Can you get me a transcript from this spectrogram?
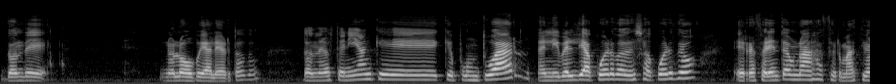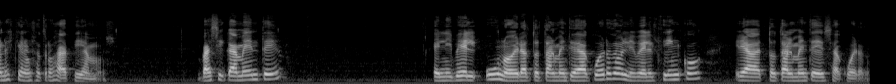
donde, no lo voy a leer todo, donde nos tenían que, puntuar el nivel de acuerdo o desacuerdo eh, referente a unas afirmaciones que nosotros hacíamos. Básicamente, el nivel 1 era totalmente de acuerdo, el nivel 5 era totalmente de desacuerdo.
